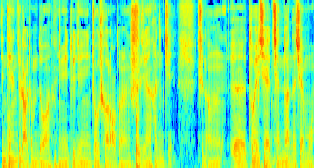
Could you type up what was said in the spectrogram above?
今天就聊这么多，因为最近舟车劳顿，时间很紧，只能呃做一些简短的节目。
